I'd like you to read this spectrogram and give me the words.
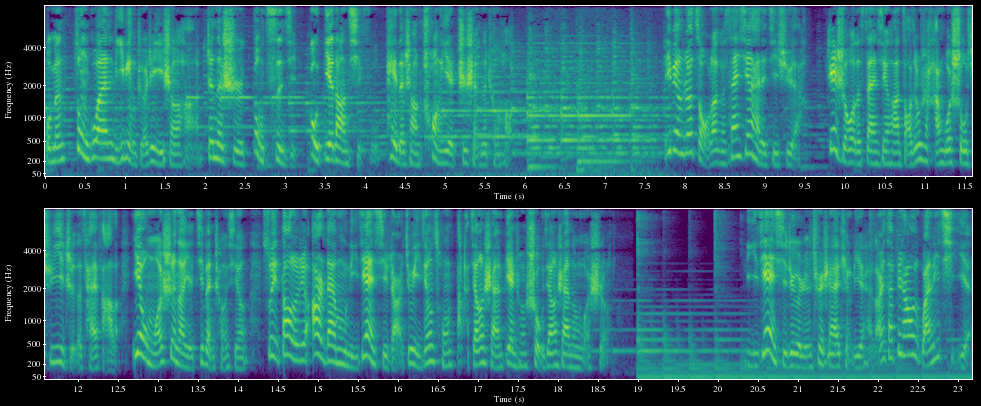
我们纵观李秉哲这一生，哈，真的是够刺激，够跌宕起伏，配得上创业之神的称号。李秉哲走了，可三星还得继续啊。这时候的三星，哈，早就是韩国首屈一指的财阀了，业务模式呢也基本成型，所以到了这二代目李健熙这儿，就已经从打江山变成守江山的模式了。李健熙这个人确实还挺厉害的，而且他非常会管理企业。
